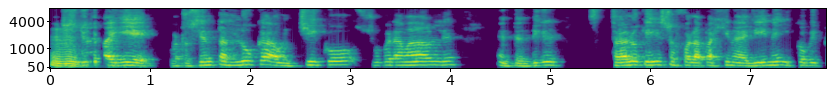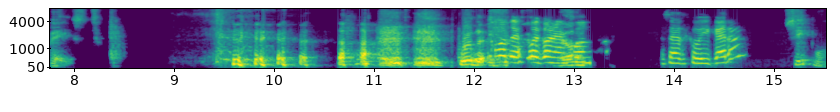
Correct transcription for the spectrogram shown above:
Entonces yo le pagué 400 lucas a un chico súper amable, entendí que, ¿sabes lo que hizo? Fue a la página del INE y copy-paste. ¿Cómo te fue con el fondo? ¿Se adjudicaron? Sí, pues.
